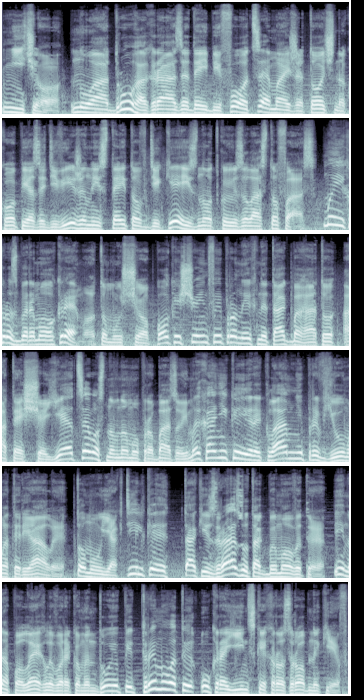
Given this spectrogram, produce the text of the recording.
нічого. Ну а друга гра The Day Before – це майже точна копія The Division і State of Decay з ноткою The Last of Us. Ми їх розберемо окремо, тому що поки що інфи про них не так багато. А те, що є, це в основному про базові механіки і рекламні прев'ю матеріали. Тому як тільки, так і зразу, так би мовити, і наполегливо рекомендую підтримувати українських розробників,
